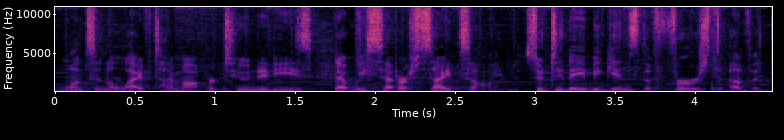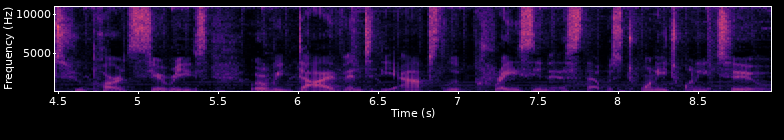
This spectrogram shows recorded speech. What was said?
once in a lifetime opportunities that we set our sights on. So today begins the first of a two part series where we dive into the absolute craziness that was 2022,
